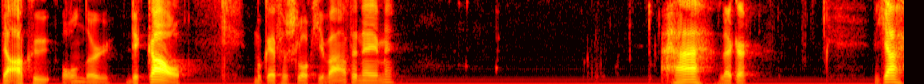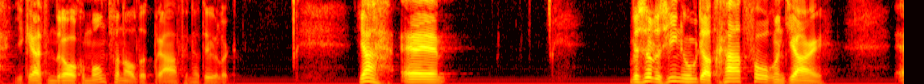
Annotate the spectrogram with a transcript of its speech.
de accu onder de kou. Moet ik even een slokje water nemen? Ha, lekker. Ja, je krijgt een droge mond van al dat praten natuurlijk. Ja, eh, we zullen zien hoe dat gaat volgend jaar. Uh,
